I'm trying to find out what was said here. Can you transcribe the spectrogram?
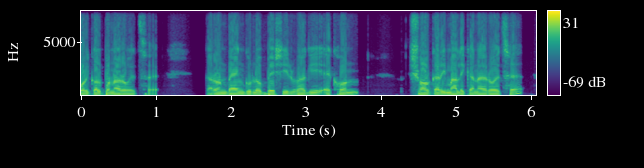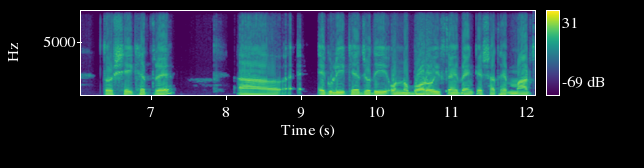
পরিকল্পনা রয়েছে। কারণ ব্যাংকগুলো বেশিরভাগই এখন সরকারি মালিকানায় রয়েছে। তো সেই ক্ষেত্রে এগুলিকে যদি অন্য বড় ইসলামী ব্যাংকের সাথে মার্চ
